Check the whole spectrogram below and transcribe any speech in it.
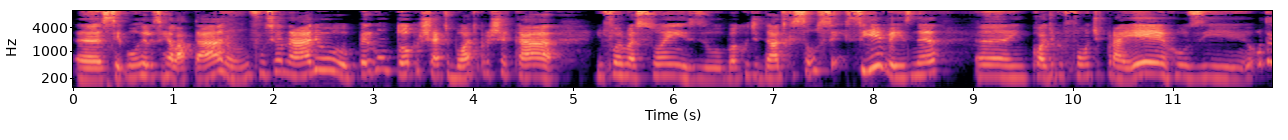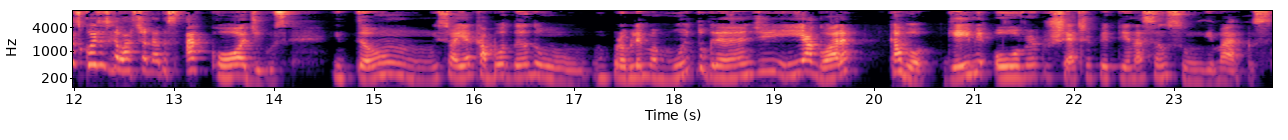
uh, segundo eles relataram, um funcionário perguntou para o chatbot para checar informações do banco de dados que são sensíveis, né? Uh, em código-fonte para erros e outras coisas relacionadas a códigos. Então, isso aí acabou dando um, um problema muito grande e agora acabou. Game over pro chat GPT na Samsung, Marcos.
